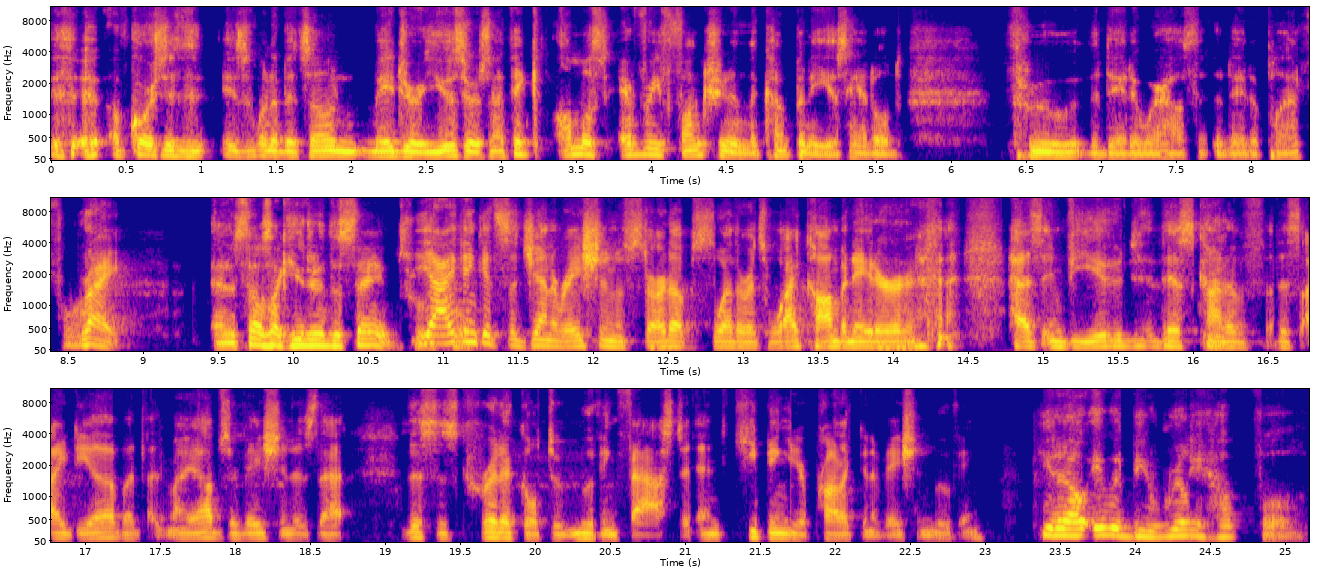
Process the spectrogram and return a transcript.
of course, is, is one of its own major users. I think almost every function in the company is handled through the data warehouse and the data platform. Right. And it sounds like you do the same. yeah, cool. I think it's a generation of startups, whether it's Y Combinator has imbued this kind of this idea, but my observation is that this is critical to moving fast and keeping your product innovation moving. You know, it would be really helpful,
